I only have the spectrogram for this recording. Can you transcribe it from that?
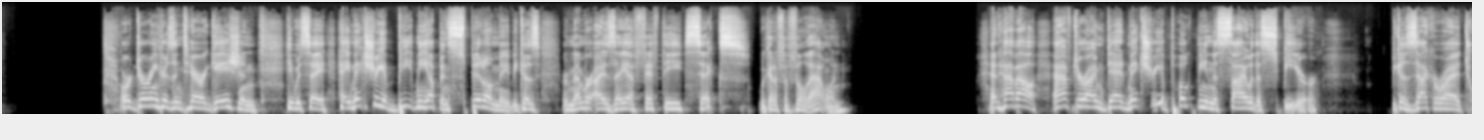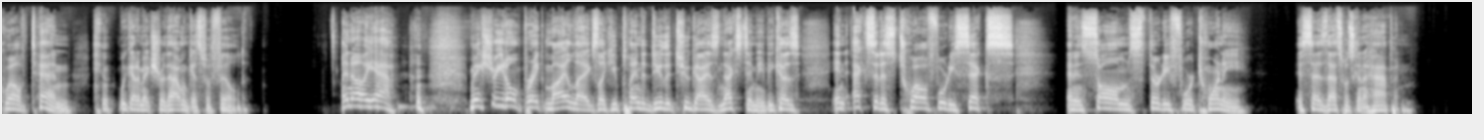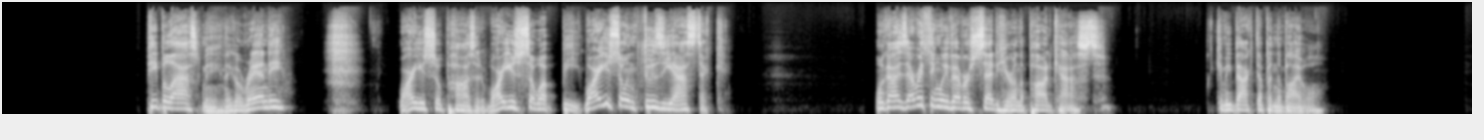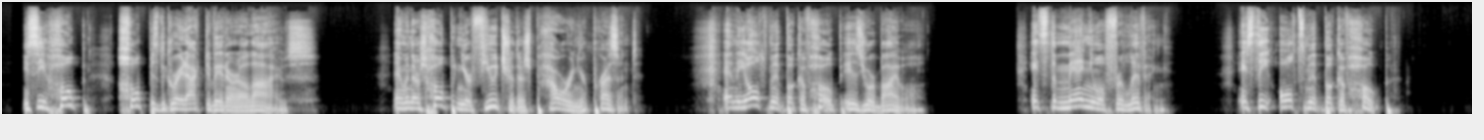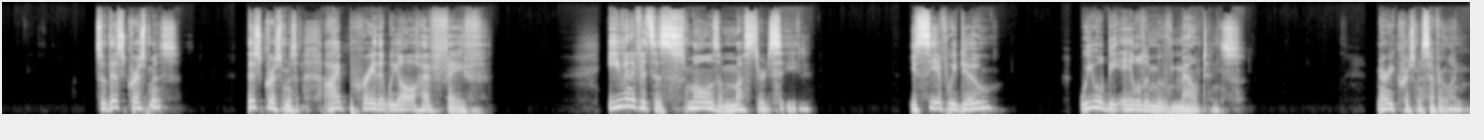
Or during his interrogation, he would say, Hey, make sure you beat me up and spit on me because remember Isaiah 56? We got to fulfill that one. And how about after I'm dead, make sure you poke me in the side with a spear. Because Zechariah 12:10, we got to make sure that one gets fulfilled. And oh yeah, make sure you don't break my legs like you plan to do the two guys next to me, because in Exodus 12:46 and in Psalms 34:20, it says that's what's going to happen. People ask me, they go, Randy, why are you so positive? Why are you so upbeat? Why are you so enthusiastic? Well, guys, everything we've ever said here on the podcast can be backed up in the Bible. You see, hope, hope is the great activator in our lives. And when there's hope in your future, there's power in your present. And the ultimate book of hope is your Bible. It's the manual for living. It's the ultimate book of hope. So this Christmas, this Christmas, I pray that we all have faith, even if it's as small as a mustard seed. You see, if we do, we will be able to move mountains. Merry Christmas, everyone.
